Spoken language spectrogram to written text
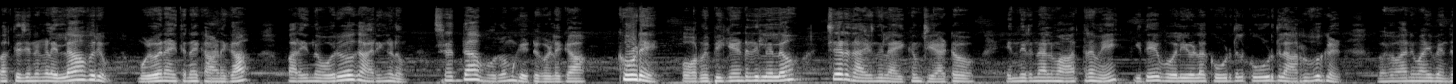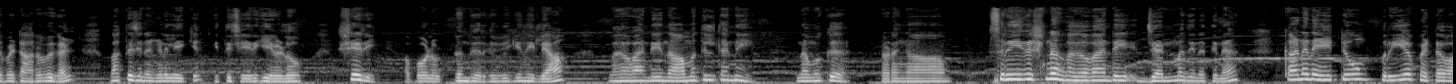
ഭക്തജനങ്ങൾ എല്ലാവരും മുഴുവനായി തന്നെ കാണുക പറയുന്ന ഓരോ കാര്യങ്ങളും ശ്രദ്ധാപൂർവം കേട്ടുകൊള്ളുക. കൂടെ ഓർമ്മിപ്പിക്കേണ്ടതില്ലല്ലോ. ചെറുതായി ഒന്ന് ലൈക്കും ചെയ്യാട്ടോ. എന്നിരുന്നാൽ മാത്രമേ ഇതേപോലെയുള്ള കൂടുതൽ കൂടുതൽ അറിവുകൾ ഭഗവാനുമായി ബന്ധപ്പെട്ട അറിവുകൾ ഭക്തജനങ്ങളിലേക്ക് എത്തിച്ചേരുകയുള്ളൂ. ശരി അപ്പോൾ ഒട്ടും ദീർഘിപ്പിക്കുന്നില്ല. ഭഗവാന്റെ നാമത്തിൽ തന്നെ നമുക്ക് തുടങ്ങാം. ശ്രീകൃഷ്ണ ഭഗവാന്റെ ജന്മദിനത്തിന് കണ്ണന് ഏറ്റവും പ്രിയപ്പെട്ടവ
